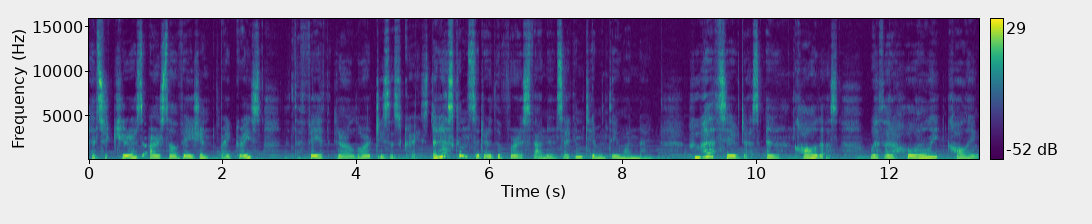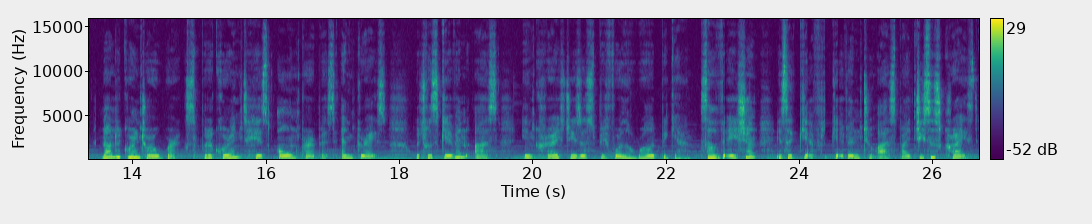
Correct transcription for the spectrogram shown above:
and secures our salvation by grace through the faith in our Lord Jesus Christ. Let us consider the verse found in 2 Timothy 1 9, who hath saved us and called us with a holy calling, not according to our works, but according to his own purpose and grace, which was given us in Christ Jesus before the world began. Salvation is a gift given to us by Jesus Christ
